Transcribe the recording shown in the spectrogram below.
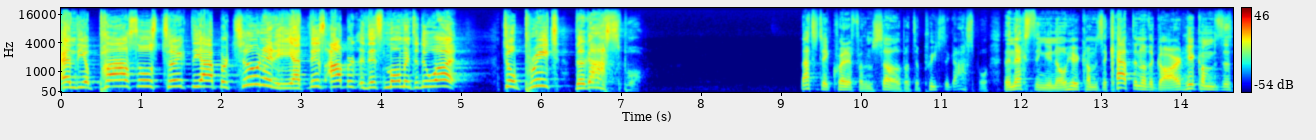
and the apostles took the opportunity at this, oppor- this moment to do what? To preach the gospel. Not to take credit for themselves, but to preach the gospel. The next thing you know, here comes the captain of the guard, here comes the,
